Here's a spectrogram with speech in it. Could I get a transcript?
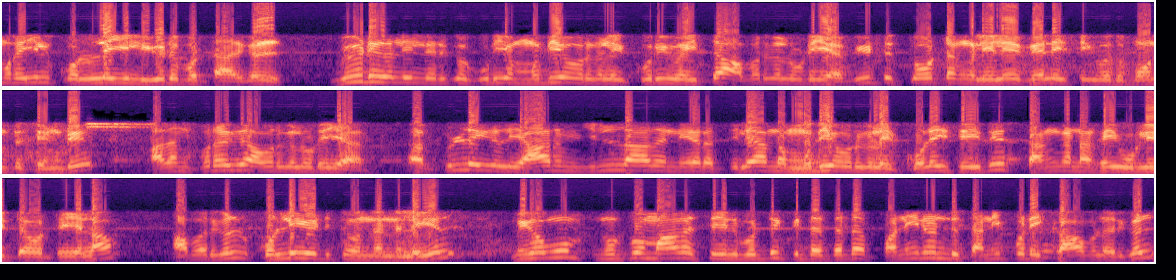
முறையில் கொள்ளையில் ஈடுபட்டார்கள் வீடுகளில் இருக்கக்கூடிய முதியவர்களை குறிவைத்து அவர்களுடைய வீட்டு தோட்டங்களிலே வேலை செய்வது போன்று சென்று அதன் பிறகு அவர்களுடைய பிள்ளைகள் யாரும் இல்லாத நேரத்திலே அந்த முதியவர்களை கொலை செய்து தங்க நகை உள்ளிட்டவற்றையெல்லாம் அவர்கள் கொள்ளையடித்து வந்த நிலையில் மிகவும் நுட்பமாக செயல்பட்டு கிட்டத்தட்ட பனிரெண்டு தனிப்படை காவலர்கள்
